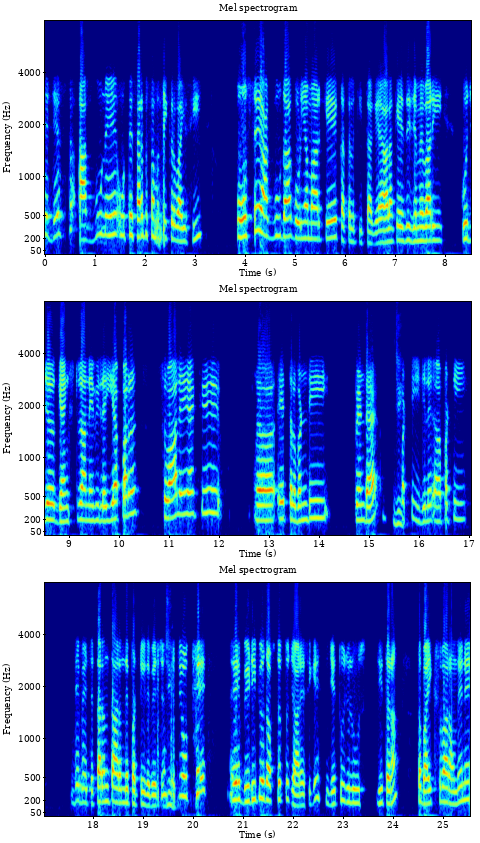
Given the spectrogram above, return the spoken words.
ਤੇ ਜਿਸ ਆਗੂ ਨੇ ਉੱਥੇ ਸਰਬਸੰਮਤੀ ਕਰਵਾਈ ਸੀ ਉਸੇ ਆਗੂ ਦਾ ਗੋਲੀਆਂ ਮਾਰ ਕੇ ਕਤਲ ਕੀਤਾ ਗਿਆ। ਹਾਲਾਂਕਿ ਇਸ ਦੀ ਜ਼ਿੰਮੇਵਾਰੀ ਕੁਝ ਗੈਂਗਸਟਰਾਂ ਨੇ ਵੀ ਲਈ ਹੈ ਪਰ ਸਵਾਲ ਇਹ ਹੈ ਕਿ ਇਹ ਤਲਵੰਡੀ ਪਿੰਡ ਹੈ ਪੱਟੀ ਜ਼ਿਲ੍ਹੇ ਪੱਟੀ ਦੇ ਵਿੱਚ ਤਰਨਤਾਰਨ ਦੇ ਪੱਟੀ ਦੇ ਵਿੱਚ। ਤੇ ਉੱਥੇ ਇਹ ਬੀਡੀਪੀਓ ਦਫ਼ਤਰ ਤੋਂ ਜਾ ਰਹੇ ਸੀਗੇ ਜੇਤੂ ਜਲੂਸ ਦੀ ਤਰ੍ਹਾਂ। ਤਾਂ ਬਾਈਕ ਸਵਾਰ ਆਉਂਦੇ ਨੇ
